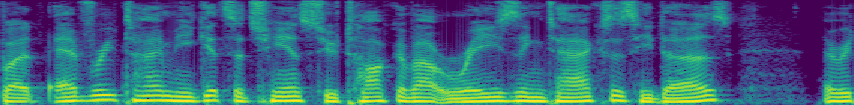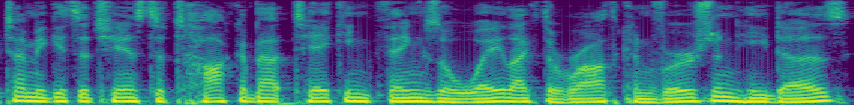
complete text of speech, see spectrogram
But every time he gets a chance to talk about raising taxes, he does. Every time he gets a chance to talk about taking things away like the Roth conversion, he does.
